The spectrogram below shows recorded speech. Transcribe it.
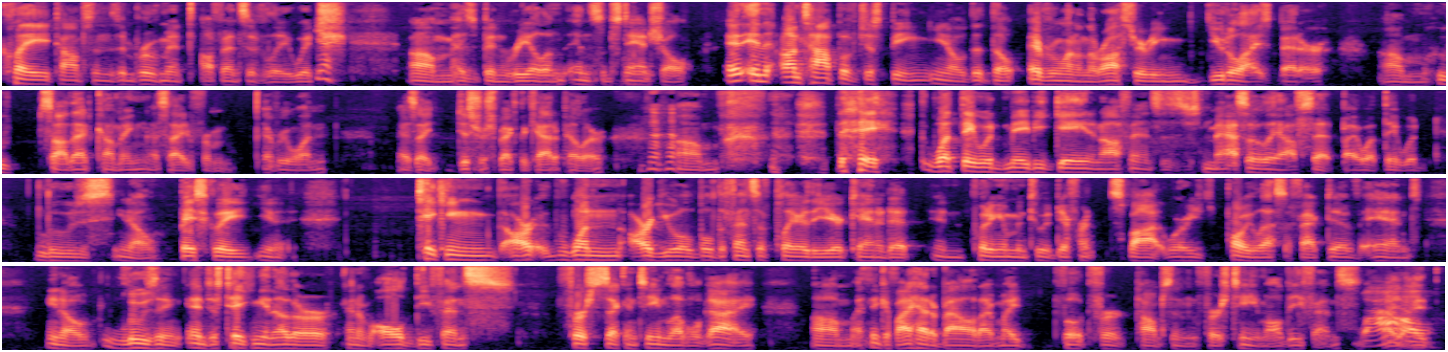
Klay Thompson's improvement offensively, which um, has been real and, and substantial, and, and on top of just being you know the, the everyone on the roster being utilized better, um, who saw that coming? Aside from everyone, as I disrespect the caterpillar, um, they what they would maybe gain in offense is just massively offset by what they would lose. You know, basically, you know taking our one arguable defensive player of the year candidate and putting him into a different spot where he's probably less effective and you know losing and just taking another kind of all defense first second team level guy um, i think if i had a ballot i might vote for thompson first team all defense Wow. I,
